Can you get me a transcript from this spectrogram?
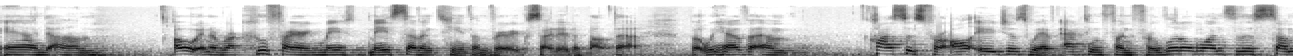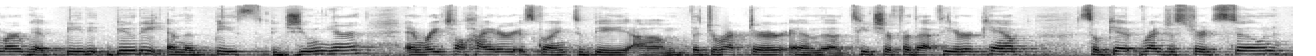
and um, Oh, and a raku firing May, May 17th. I'm very excited about that. But we have um, classes for all ages. We have acting fun for little ones this summer. We have Beauty and the Beast Junior, and Rachel Hyder is going to be um, the director and the teacher for that theater camp. So get registered soon,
